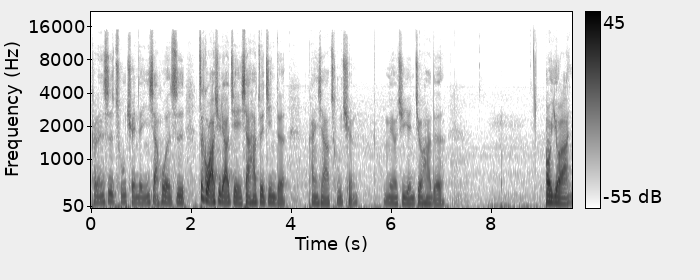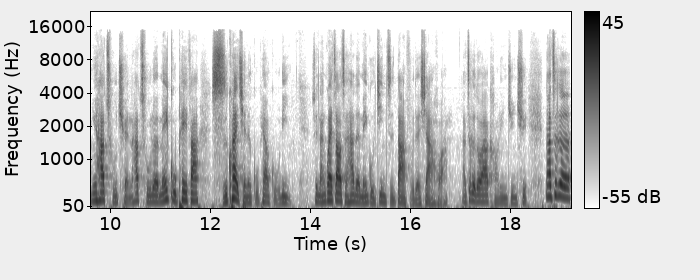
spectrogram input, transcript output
可能是除权的影响，或者是这个我要去了解一下它最近的，看一下除权，没有去研究它的。哦，有啊，因为它除权，它除了每股配发十块钱的股票股利，所以难怪造成它的每股净值大幅的下滑。那这个都要考虑进去。那这个。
